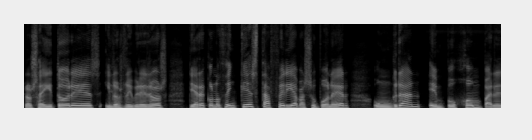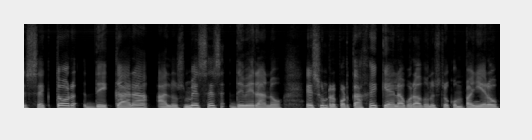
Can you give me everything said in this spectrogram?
Los editores y los libreros ya reconocen que esta feria va a suponer un gran empujón para el sector de cara a los meses de verano. Es un reportaje que ha elaborado nuestro compañero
